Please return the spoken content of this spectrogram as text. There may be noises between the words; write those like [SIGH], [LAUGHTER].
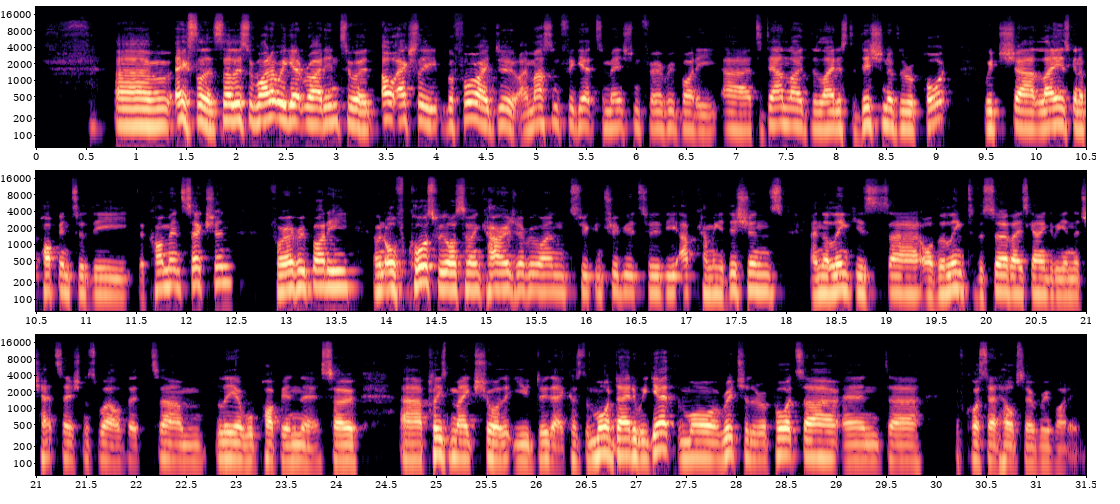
Um, excellent. So, listen, why don't we get right into it? Oh, actually, before I do, I mustn't forget to mention for everybody uh, to download the latest edition of the report, which uh, Lay is going to pop into the, the comments section for everybody. And of course, we also encourage everyone to contribute to the upcoming editions. And the link is, uh, or the link to the survey is going to be in the chat session as well, that um, Leah will pop in there. So uh, please make sure that you do that because the more data we get, the more richer the reports are. And uh, of course, that helps everybody.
